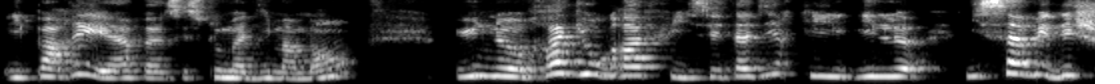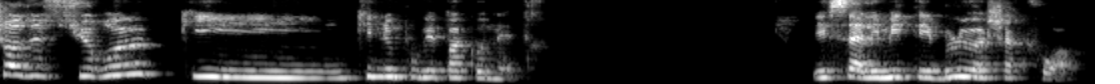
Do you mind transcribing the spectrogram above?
il paraît, hein, c'est ce que m'a dit maman, une radiographie, c'est-à-dire qu'il il, il savait des choses sur eux qu'ils qu'ils ne pouvaient pas connaître. Et ça les mettait bleus à chaque fois.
